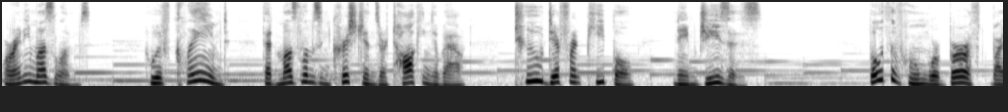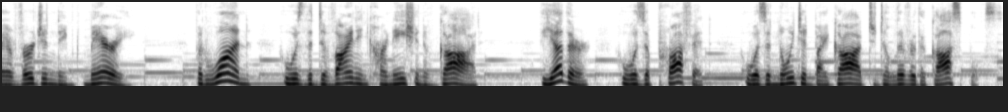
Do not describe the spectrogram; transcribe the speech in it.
or any Muslims who have claimed that Muslims and Christians are talking about two different people named Jesus, both of whom were birthed by a virgin named Mary, but one who was the divine incarnation of God, the other who was a prophet who was anointed by God to deliver the Gospels.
